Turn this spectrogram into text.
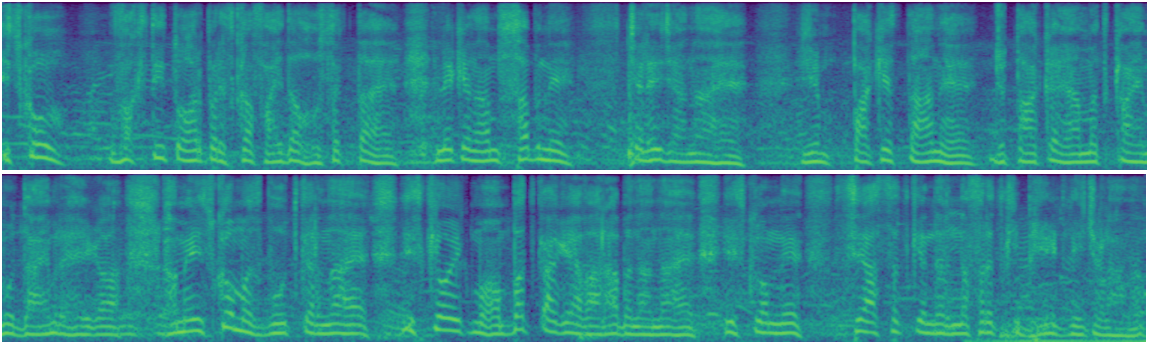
इसको वक्ती तौर पर इसका फ़ायदा हो सकता है, लेकिन हम सबने चले जाना है। ये पाकिस्तान है, जो ताक़यामत कायम दायम रहेगा। हमें इसको मज़बूत करना है, इसको एक मोहब्बत का गहवारा बनाना है। इसको हमने सियासत के अंदर नफ़रत की भेंट नहीं चढ़ाना।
